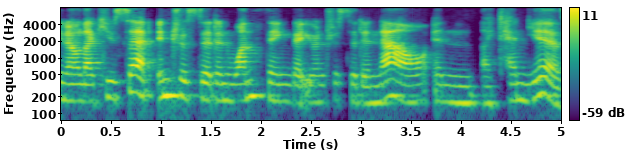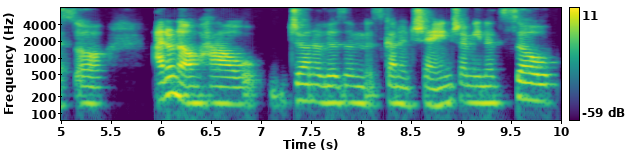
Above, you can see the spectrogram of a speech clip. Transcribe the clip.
you know like you said interested in one thing that you're interested in now in like 10 years or i don't know how journalism is going to change i mean it's so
